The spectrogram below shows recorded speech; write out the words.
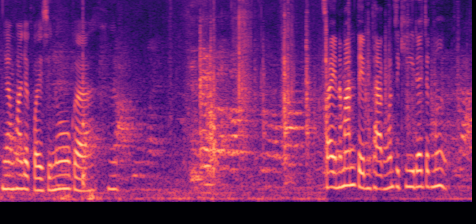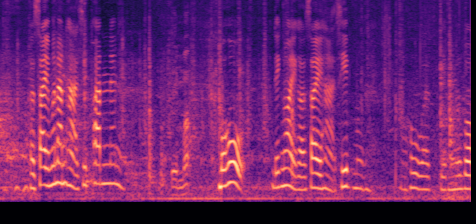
ม ยามพาจากไปซิโน่กะใส่น้ำมันเต็มถังมันสิขี่ได้จักมือถ้าใส่เมื่อนั้นหาสิบพันแน่นี่เต็มบ่โบฮูเด็กน้อยเขาใส่หาสิบมือโบฮูว่าเต็มมือบ่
